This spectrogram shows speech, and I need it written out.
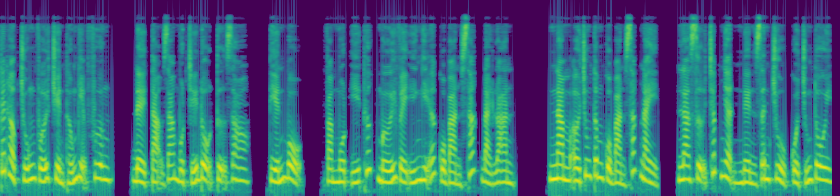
kết hợp chúng với truyền thống địa phương để tạo ra một chế độ tự do, tiến bộ và một ý thức mới về ý nghĩa của bản sắc Đài Loan. Nằm ở trung tâm của bản sắc này là sự chấp nhận nền dân chủ của chúng tôi,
